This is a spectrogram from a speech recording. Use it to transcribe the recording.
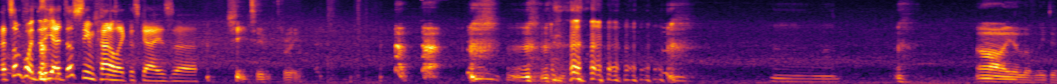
At some point, the, yeah, it does seem kind of like this guy is. Uh, G2 3. oh, you're lovely, Jimmy.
